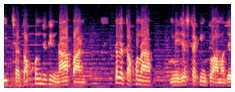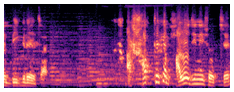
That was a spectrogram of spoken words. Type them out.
ইচ্ছা তখন যদি না পান, তাহলে তখন মেজাজটা কিন্তু আমাদের বিগড়ে যায়। আর সব থেকে ভালো জিনিস হচ্ছে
